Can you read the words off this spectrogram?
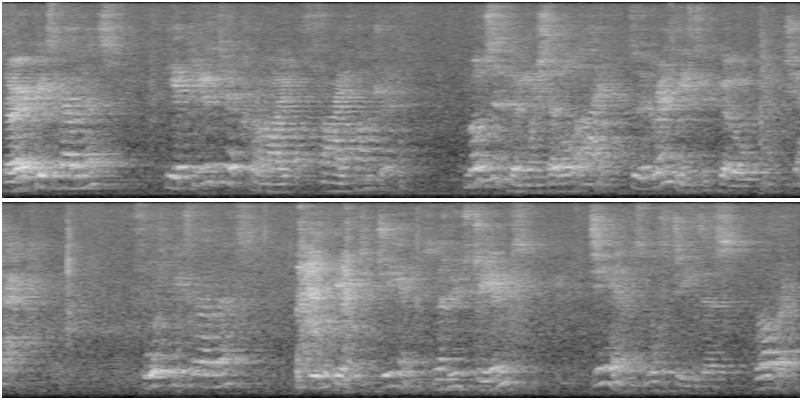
Third piece of evidence, he appeared to a crowd of 500. Most of them were still alive, so the Corinthians could go and check. Fourth Peter he appeared to James. Now who's James? James was Jesus' brother.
